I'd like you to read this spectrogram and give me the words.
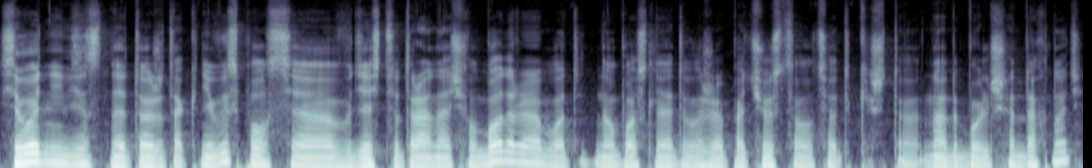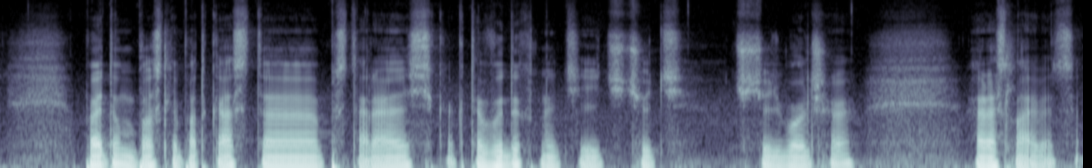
Сегодня единственное, тоже так не выспался. В 10 утра начал бодро работать, но после этого уже почувствовал все-таки, что надо больше отдохнуть. Поэтому после подкаста постараюсь как-то выдохнуть и чуть-чуть, чуть-чуть больше расслабиться.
